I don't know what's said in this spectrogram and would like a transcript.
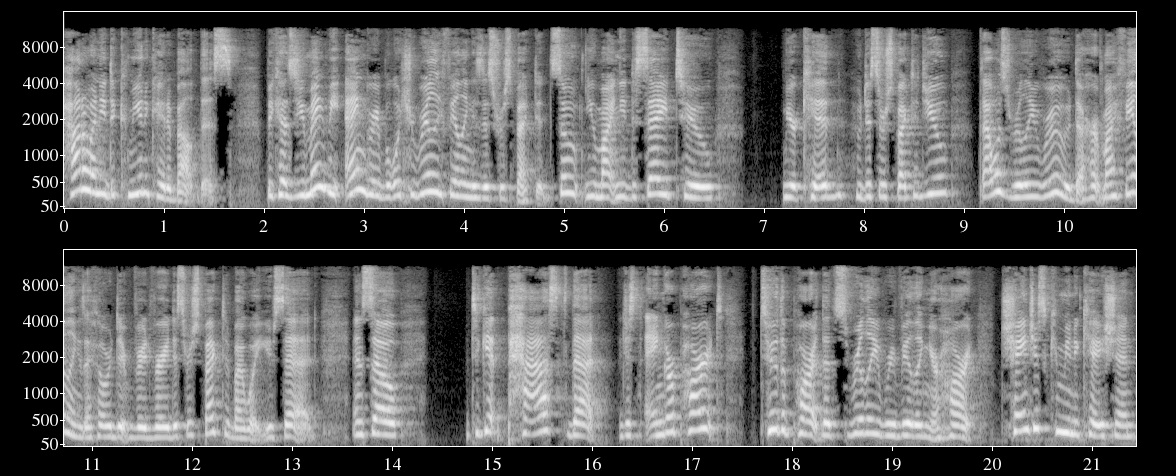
how do I need to communicate about this? Because you may be angry, but what you're really feeling is disrespected. So you might need to say to your kid who disrespected you, that was really rude. That hurt my feelings. I feel very, very disrespected by what you said. And so to get past that just anger part to the part that's really revealing your heart changes communication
